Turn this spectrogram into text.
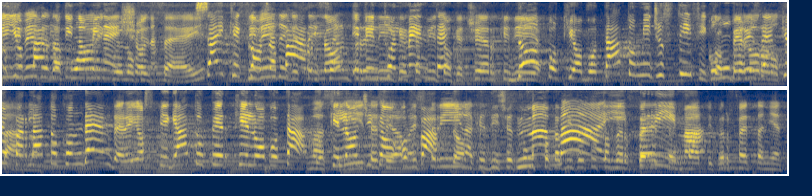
dove io parlo di nomination. sei, sai che si cosa parlo? lì, che, eventualmente capito, che di- dopo che ho votato mi giustifico. Comunque per esempio ho parlato con Denver e ho spiegato perché l'ho votato Ma che sì, logica ho fatto. che dice tutto, ma mai tutto perfetta, prima infatti perfetta niente.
